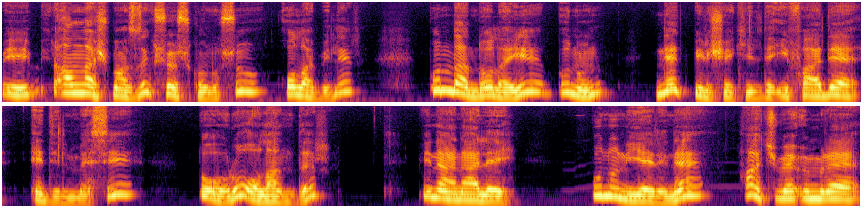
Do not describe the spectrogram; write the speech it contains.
bir, bir anlaşmazlık söz konusu olabilir. Bundan dolayı bunun net bir şekilde ifade edilmesi doğru olandır. Binaenaleyh bunun yerine hac ve ümre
